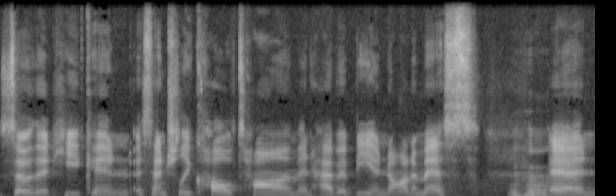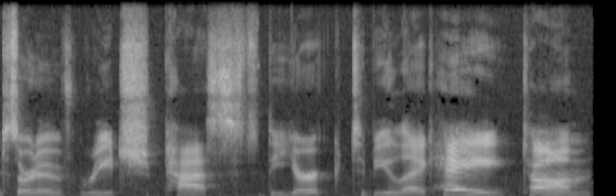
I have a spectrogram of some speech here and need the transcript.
so that he can essentially call Tom and have it be anonymous Mhm. and sort of reach past the Yeerk to be like, "Hey, Tom,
